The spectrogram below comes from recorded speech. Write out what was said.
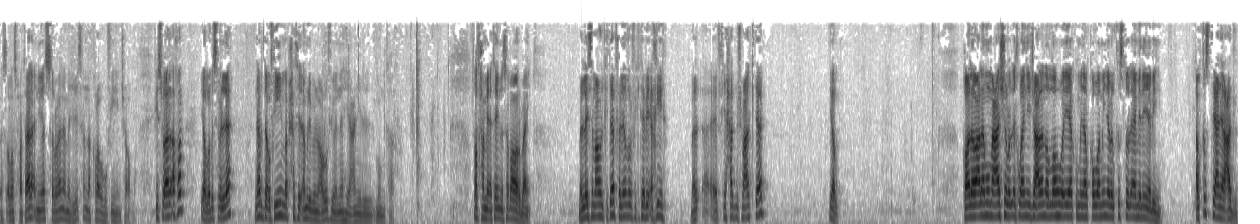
نسأل الله سبحانه وتعالى أن ييسر لنا مجلسا نقرأه فيه إن شاء الله. في سؤال آخر؟ يلا بسم الله. نبدأ في مبحث الأمر بالمعروف والنهي عن المنكر. صفحة 247 من ليس معه الكتاب فلينظر في كتاب أخيه. مل- في حد مش معاه الكتاب؟ يلا. قال واعلموا معاشر الإخوان جعلنا الله وإياكم من القوامين بالقسط الآمرين به. القسط يعني العدل.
